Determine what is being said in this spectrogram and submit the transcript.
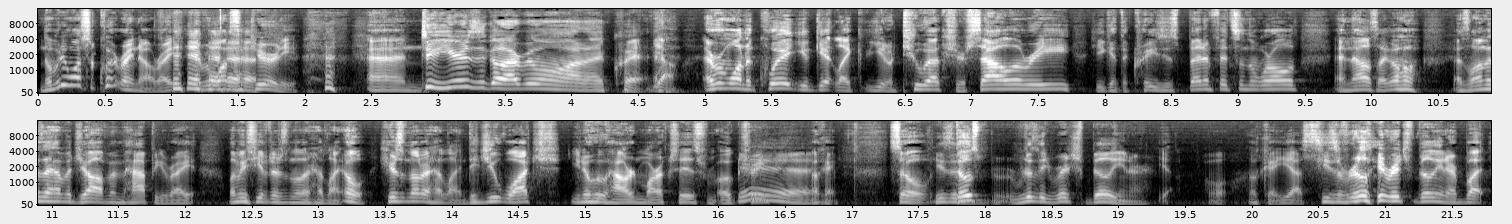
nobody wants to quit right now, right? Everyone wants security. And Two years ago, everyone wanted to quit. yeah, everyone want to quit. You get like you know two x your salary. You get the craziest benefits in the world. And now it's like, oh, as long as I have a job, I'm happy, right? Let me see if there's another headline. Oh, here's another headline. Did you watch? You know who Howard Marks is from Oaktree? Yeah. Okay, so he's those. a really rich billionaire. Yeah. Well, okay. Yes, he's a really rich billionaire, but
